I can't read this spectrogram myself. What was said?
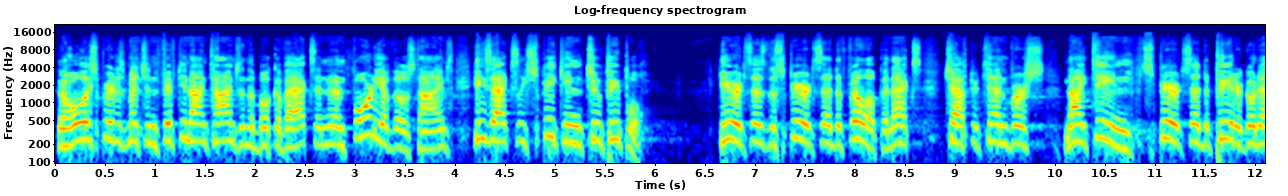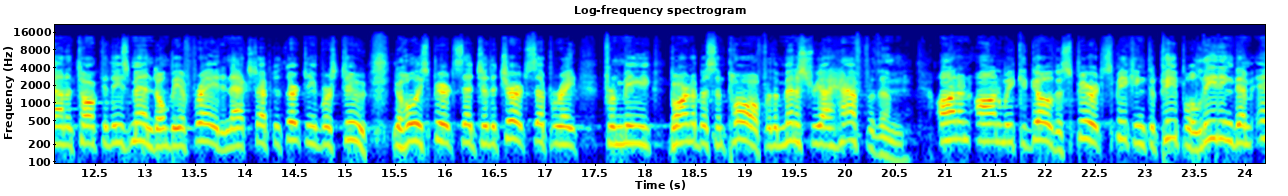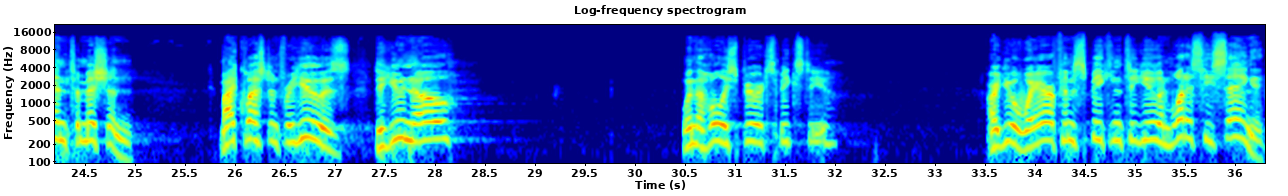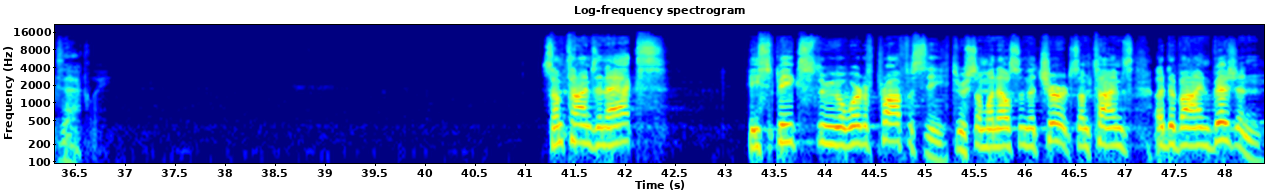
The Holy Spirit is mentioned 59 times in the book of Acts, and in 40 of those times, he's actually speaking to people. Here it says the Spirit said to Philip in Acts chapter 10, verse 19. Spirit said to Peter, Go down and talk to these men. Don't be afraid. In Acts chapter 13, verse 2, the Holy Spirit said to the church, Separate from me Barnabas and Paul for the ministry I have for them. On and on we could go. The Spirit speaking to people, leading them into mission. My question for you is Do you know when the Holy Spirit speaks to you? Are you aware of Him speaking to you? And what is He saying exactly? Sometimes in Acts, He speaks through a word of prophecy, through someone else in the church, sometimes a divine vision,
